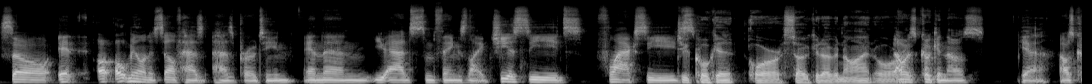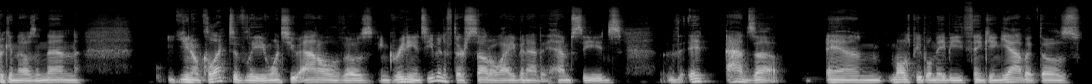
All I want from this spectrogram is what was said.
so it oatmeal in itself has has protein and then you add some things like chia seeds flax seeds. Do you cook it or soak it overnight or? I was cooking those. Yeah i was cooking those and then you know collectively once you add all of those ingredients even if they're subtle i even added hemp seeds it adds up. And most people may be thinking yeah but those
